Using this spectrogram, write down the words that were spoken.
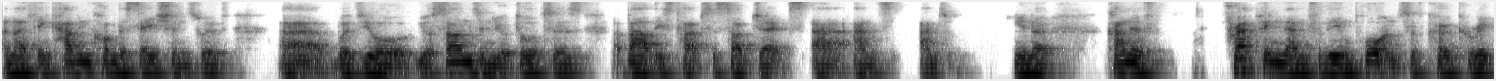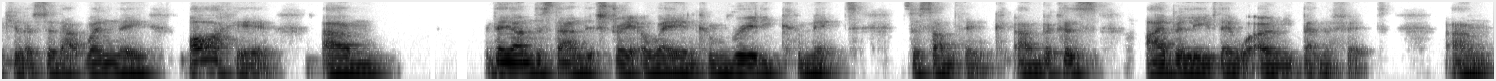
and I think having conversations with uh, with your your sons and your daughters about these types of subjects uh, and and you know, kind of prepping them for the importance of co-curricular so that when they are here, um, they understand it straight away and can really commit to something um, because I believe they will only benefit. Um,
